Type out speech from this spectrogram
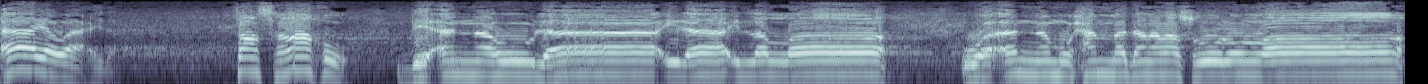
آية واحدة. تصرخ بأنه لا إله إلا الله وأن محمدا رسول الله.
